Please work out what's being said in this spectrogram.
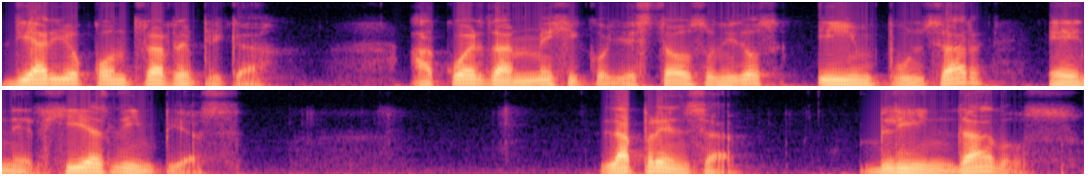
Diario contra réplica acuerdan México y Estados Unidos impulsar energías limpias. La prensa, blindados.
